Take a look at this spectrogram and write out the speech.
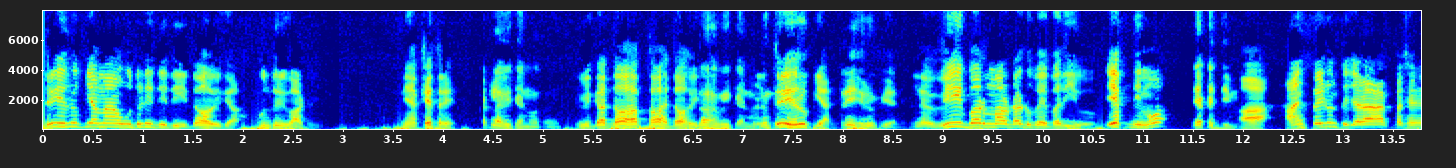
ત્રીસ રૂપિયામાં ઉધડી દીધી દસ વીઘા ગુંદરી વાટવી. ત્યાં ખેતરે. કેટલા વીઘાનું હતું? વીઘા દહ થાય દસ વીઘા. દસ વીઘાનું ત્રીસ રૂપિયા. ત્રીસ રૂપિયા ને વી ભર મારો દાદુભાઈ ભર્યું. એક દીમો એક જ દિન હા હાંજ પડ્યું ને તો જરાક પછી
